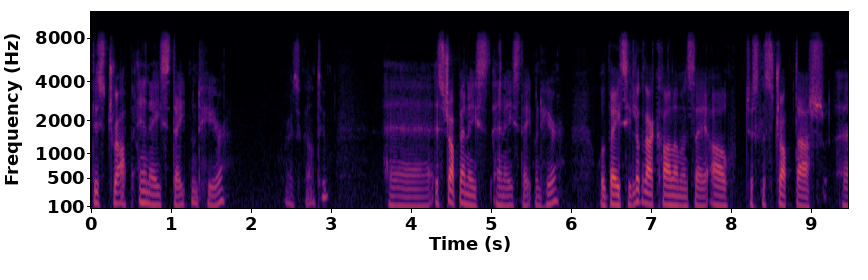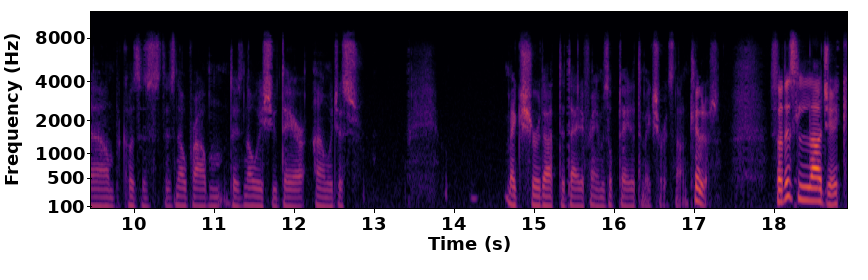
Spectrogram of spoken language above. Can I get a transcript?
this drop NA statement here, where's it gone to? Uh, this drop NA, NA statement here will basically look at that column and say, oh, just let's drop that um, because there's, there's no problem, there's no issue there, and we just make sure that the data frame is updated to make sure it's not included. So this logic,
